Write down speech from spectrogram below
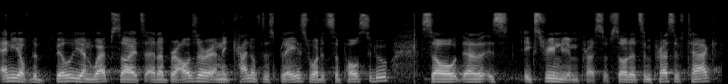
any of the billion websites at a browser and it kind of displays what it's supposed to do. So that is extremely impressive. So that's impressive tech,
